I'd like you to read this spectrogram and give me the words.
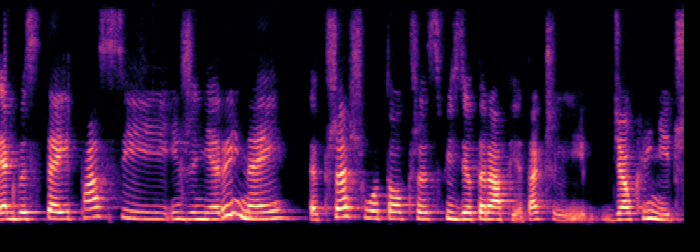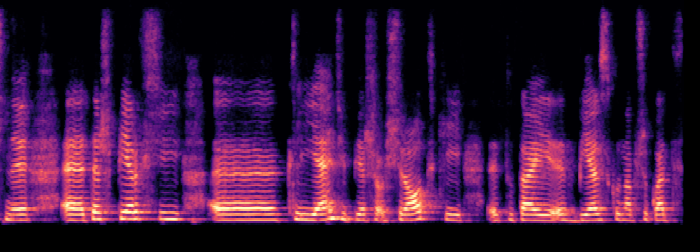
jakby z tej pasji inżynieryjnej e, przeszło to przez fizjoterapię, tak? czyli dział kliniczny, e, też pierwsi e, klienci, pierwsze ośrodki, tutaj w Bielsku na przykład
